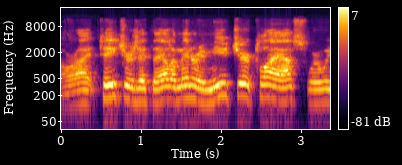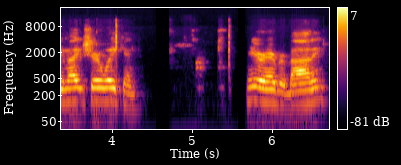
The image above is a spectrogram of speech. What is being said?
All right, teachers at the elementary, mute your class where we make sure we can hear everybody.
